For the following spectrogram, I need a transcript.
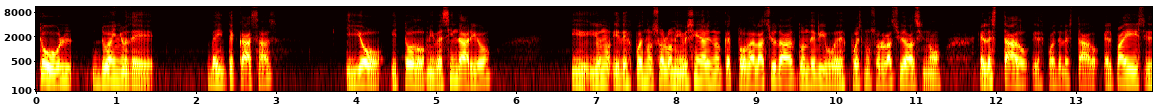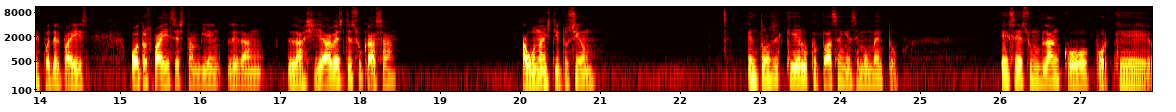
tú, dueño de 20 casas, y yo y todo mi vecindario, y, y después no solo mi vecindario, sino que toda la ciudad donde vivo, y después no solo la ciudad, sino el estado, y después del estado, el país, y después del país, otros países también le dan las llaves de su casa a una institución. Entonces, ¿qué es lo que pasa en ese momento? Ese es un blanco porque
